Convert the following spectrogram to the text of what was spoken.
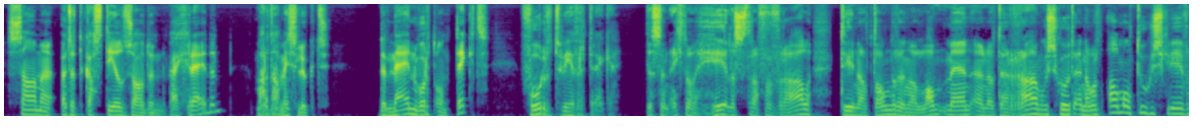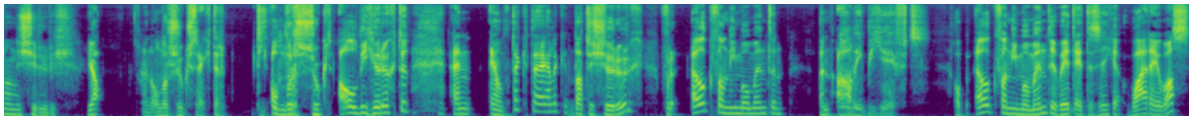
samen uit het kasteel zouden wegrijden. Maar dat mislukt. De mijn wordt ontdekt voor de twee vertrekken. Dat zijn echt wel hele straffe verhalen. Het een het andere, een landmijn en uit een raam geschoten. En dat wordt allemaal toegeschreven aan die chirurg. Ja, een onderzoeksrechter die onderzoekt al die geruchten en hij ontdekt eigenlijk dat de chirurg voor elk van die momenten een alibi heeft. Op elk van die momenten weet hij te zeggen waar hij was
